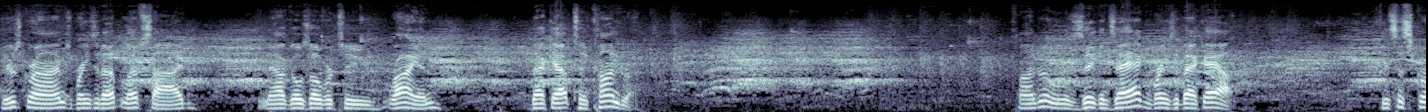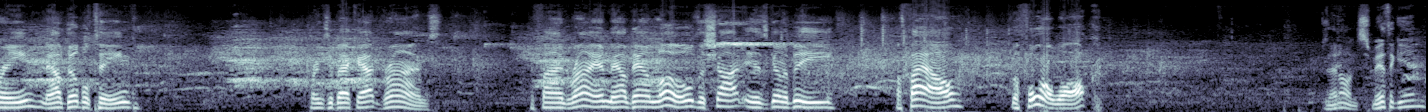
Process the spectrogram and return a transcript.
Here's Grimes, brings it up left side. Now goes over to Ryan. Back out to Condra. Condra, a little zig and zag, and brings it back out. Gets a screen, now double teamed. Brings it back out, Grimes. To find Ryan, now down low. The shot is going to be a foul before a walk. Is that on Smith again?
